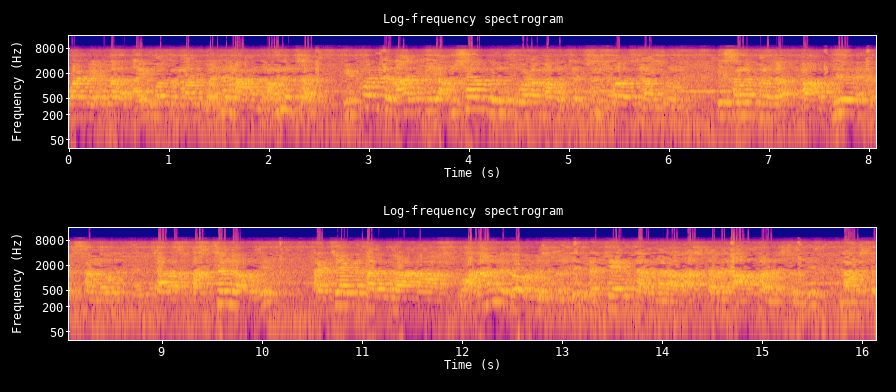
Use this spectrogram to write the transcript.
వాళ్ళు ఎట్లా అయిపోతున్నారు. ఇవన్నీ మనం గమనించాలి. ఇటువంటి రాజకీయ అంశాల గురించి కూడా మనం చర్చించుకోవాల్సిన అవసరం ఈ సందర్భంగా మా అభ్యుదయ సంఘం చాలా స్పష్టంగా ఉంది. ప్రత్యేక తెలంగాణ వదాన్ని గౌరవిస్తుంది. ప్రత్యేక తెలంగాణ రాష్ట్రాన్ని ఆహ్వానిస్తుంది. నమస్తే.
